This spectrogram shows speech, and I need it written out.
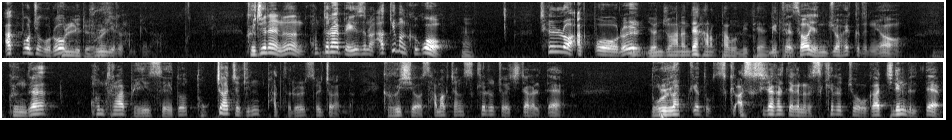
악보적으로 분리를. 분리를 합니다. 그 전에는 콘트라베이스는 악기만 크고 네. 첼로 악보를 연주하는데 한 옥타브 밑에 밑에서 연주했거든요. 그런데 콘트라베이스에도 독자적인 파트를 설정합니다. 그것이요 3악장 스케르초가 시작할 때 놀랍게도 스- 아, 시작할 때가 아니라 스케르초가 진행될 때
